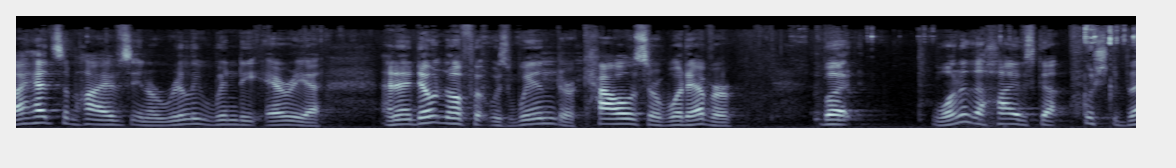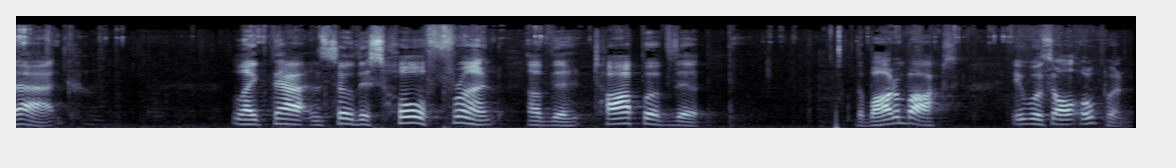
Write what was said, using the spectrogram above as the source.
I had some hives in a really windy area, and I don't know if it was wind or cows or whatever, but one of the hives got pushed back like that. And so this whole front of the top of the, the bottom box, it was all open.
